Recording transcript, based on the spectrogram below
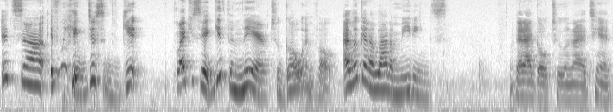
it's uh, if we could just get, like you said, get them there to go and vote. I look at a lot of meetings that I go to and I attend,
